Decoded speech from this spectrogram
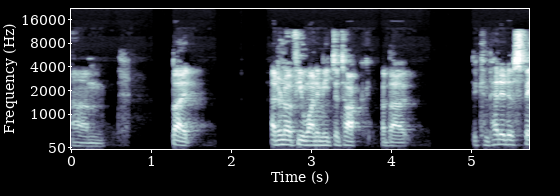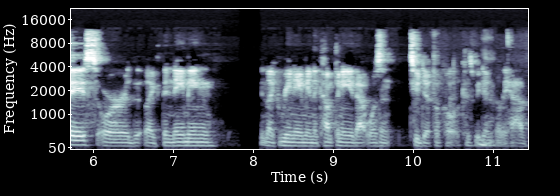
Um, but I don't know if you wanted me to talk about the competitive space or the, like the naming, like renaming the company. That wasn't too difficult because we didn't really have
